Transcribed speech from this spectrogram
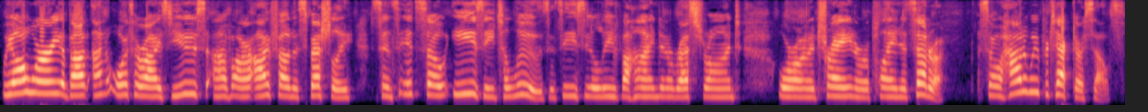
We all worry about unauthorized use of our iPhone especially since it's so easy to lose. It's easy to leave behind in a restaurant or on a train or a plane, etc. So how do we protect ourselves?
